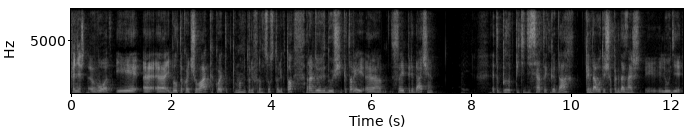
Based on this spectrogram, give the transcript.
конечно. Вот. И, э, э, и был такой чувак какой-то, по-моему, то ли француз, то ли кто, радиоведущий, который э, в своей передаче, это было в 50-х годах, когда вот еще, когда, знаешь, люди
